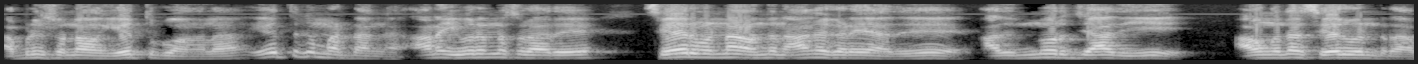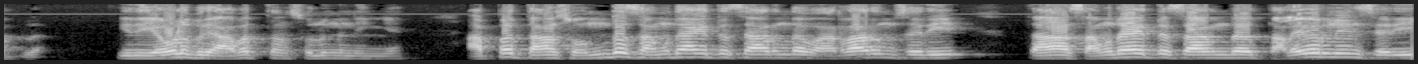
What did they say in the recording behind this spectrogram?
அப்படின்னு சொன்னா அவங்க ஏத்துக்குவாங்களா? ஏத்துக்க மாட்டாங்க. ஆனா இவர் என்ன சொல்றாரு? சேர்வன்னா வந்து நாங்க கிடையாது. அது இன்னொரு ஜாதி. அவங்க தான் சேர்வன்றாப்ல இது எவ்வளவு பெரிய அபத்தம் சொல்லுங்க நீங்க. அப்ப தான் சொந்த சமுதாயத்தை சார்ந்த வரலாறும் சரி தான் சமுதாயத்தை சார்ந்த தலைவர்களையும் சரி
